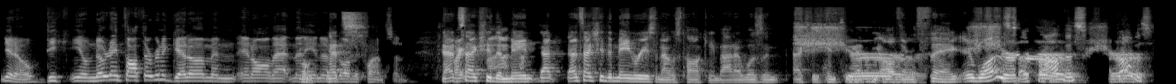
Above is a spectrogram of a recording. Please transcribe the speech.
you know, de- you know, Notre Dame thought they were going to get him and and all that, and then well, he ended up going to Clemson. That's right? actually the main that that's actually the main reason I was talking about. I wasn't actually hinting sure. at the other thing. It was. Sure. I promise. Sure. I promise.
